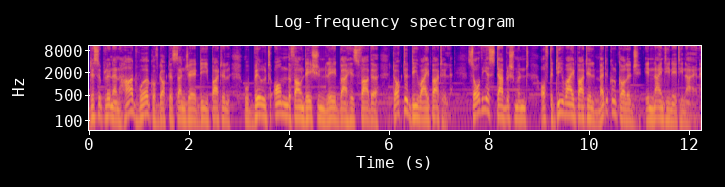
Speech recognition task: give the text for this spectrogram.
discipline, and hard work of Dr. Sanjay D. Patil, who built on the foundation laid by his father, Dr. D.Y. Patil, saw the establishment of the D.Y. Patil Medical College in 1989.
